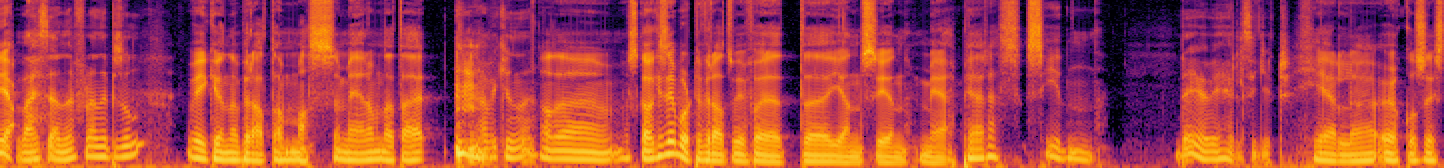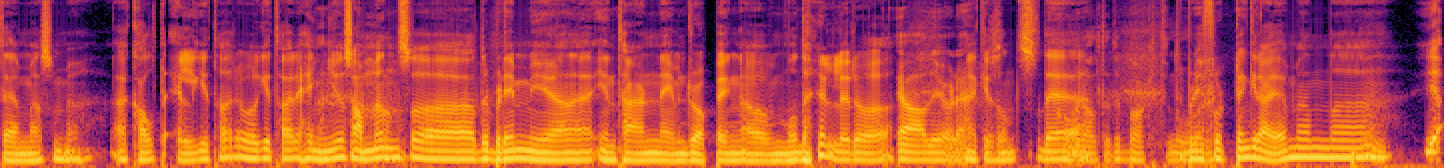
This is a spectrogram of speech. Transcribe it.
Ja. veis ende for denne episoden. Vi kunne prata masse mer om dette her. Ja, vi kunne. Og det skal ikke se bort ifra at vi får et uh, gjensyn med PRS-siden. Det gjør vi helt sikkert. Hele økosystemet som er kalt elgitar og gitar henger jo sammen, så det blir mye intern name-dropping av modeller og Ja, det gjør det. ikke sant. Så det, til det blir fort en greie, men Mm. ja.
